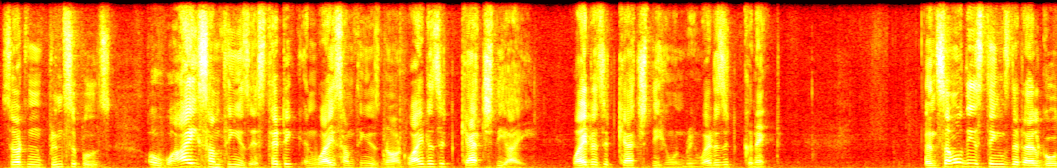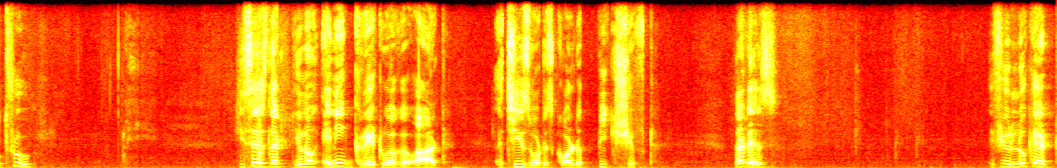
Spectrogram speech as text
certain principles of why something is aesthetic and why something is not. Why does it catch the eye? Why does it catch the human brain? Why does it connect? And some of these things that I will go through, he says that you know any great work of art achieves what is called a peak shift. That is, if you look at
